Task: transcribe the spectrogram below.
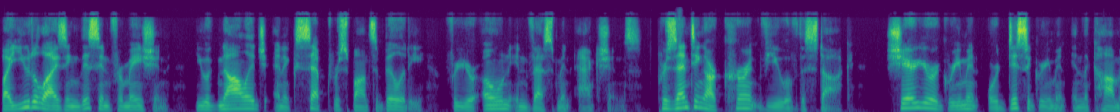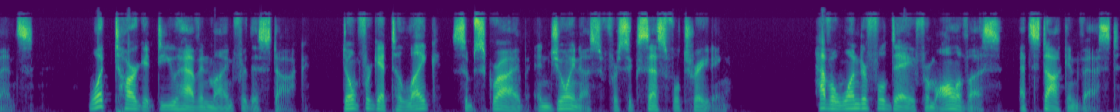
By utilizing this information, you acknowledge and accept responsibility for your own investment actions. Presenting our current view of the stock, share your agreement or disagreement in the comments. What target do you have in mind for this stock? Don't forget to like, subscribe, and join us for successful trading. Have a wonderful day from all of us at Stock Invest.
